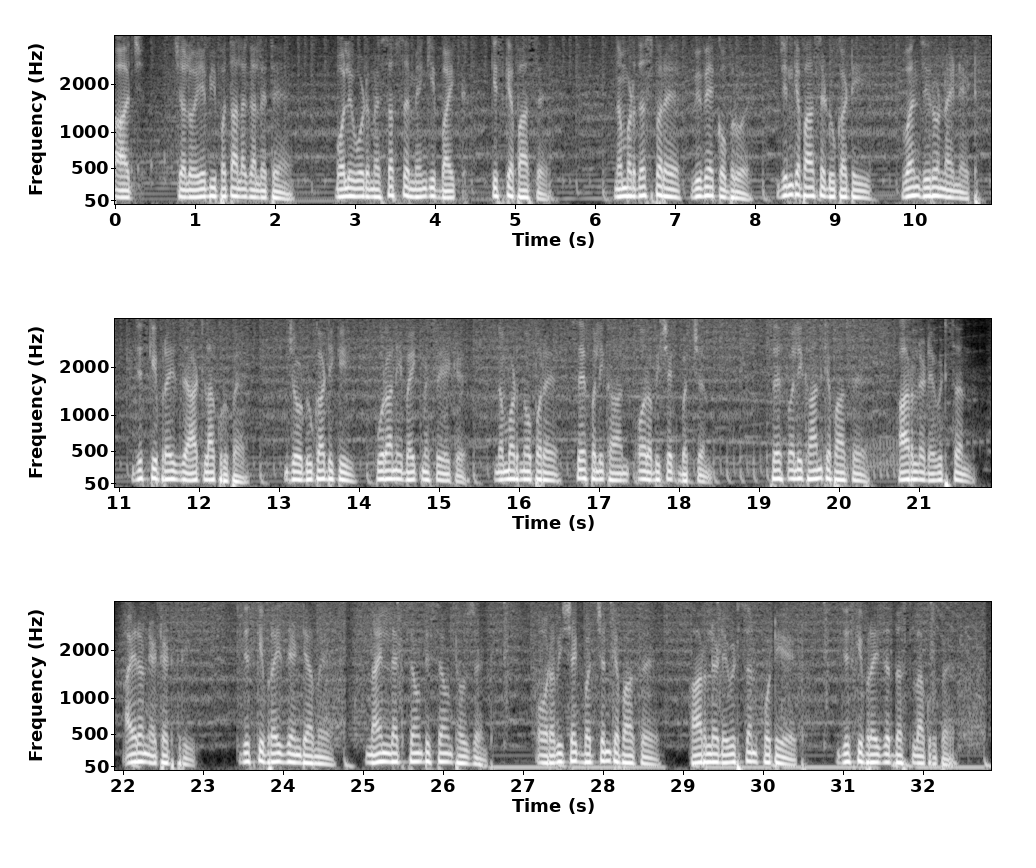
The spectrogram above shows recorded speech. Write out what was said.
आज, चलो ये भी पता लगा लेते हैं, बॉलीवुड में सबसे महँगी बाइक किसके पास है? नंबर 10 पर है विवेक ओब्रोय, जिनके पास है डुकाटी 1098 जिसकी प्राइस है आठ लाख रुपए। जो डुकाटी की पुरानी बाइक में से एक है। नंबर नौ पर है सैफ अली खान और अभिषेक बच्चन। सैफ अली खान के पास है Harley Davidson Iron eight eight three, जिसकी प्राइस है इंडिया में nine lakh seventy seven thousand. और अभिषेक बच्चन के पास है हार्ले डेविडसन 48 जिसकी प्राइस है दस लाख रुपए।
